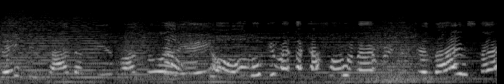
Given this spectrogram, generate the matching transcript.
dei risada mesmo. Adorei. Não, o Luke vai tacar fogo na árvore dos Jedi, né?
